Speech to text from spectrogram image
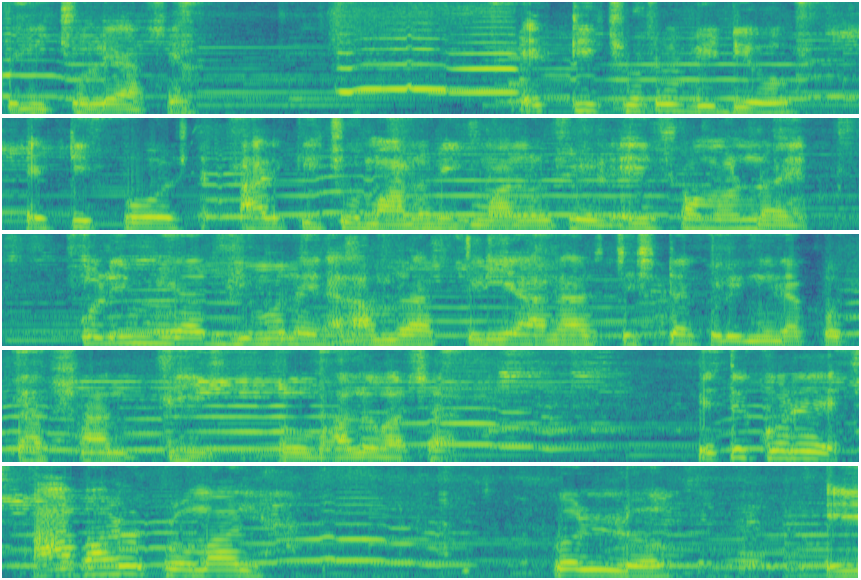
তিনি চলে আসেন। একটি ছোট ভিডিও, একটি পোস্ট আর কিছু মানবিক মানুষের এই সমন্বয়ে করিম মিয়ার জীবনে আমরা ফিরিয়ে আনার চেষ্টা করি নিরাপত্তা, শান্তি ও ভালোবাসা। এতে করে আবারও প্রমাণ করল এই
